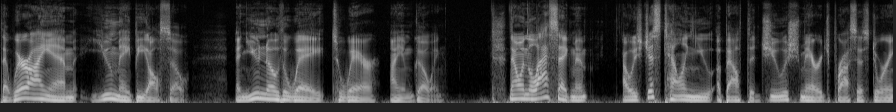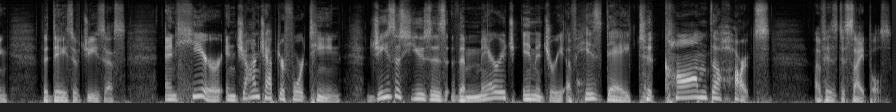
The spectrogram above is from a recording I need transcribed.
that where I am, you may be also, and you know the way to where I am going. Now, in the last segment, I was just telling you about the Jewish marriage process during the days of Jesus. And here in John chapter 14, Jesus uses the marriage imagery of his day to calm the hearts of his disciples.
